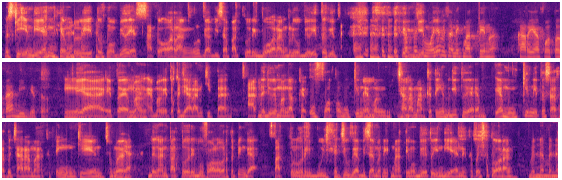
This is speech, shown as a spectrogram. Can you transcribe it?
Meski Indian yang beli itu mobil ya satu orang, lu gak bisa 40 ribu orang beli mobil itu gitu. Tapi Gitu. semuanya bisa nikmatin karya foto tadi gitu. Iya, itu emang emang itu kejaran kita. Ada juga yang menganggap kayak, uh foto mungkin Hmm. emang cara marketingnya begitu ya. Ya mungkin itu salah satu cara marketing mungkin. Cuma Iya. dengan 40 ribu follower tapi nggak 40 ribunya juga bisa menikmati mobil itu Indian. Itu tapi satu orang. Bener, bener,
